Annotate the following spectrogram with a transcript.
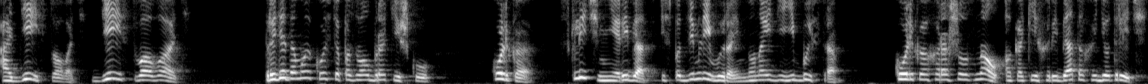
а действовать, действовать. Придя домой, Костя позвал братишку. «Колька, скличь мне, ребят, из-под земли вырой, но найди и быстро». Колька хорошо знал, о каких ребятах идет речь,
